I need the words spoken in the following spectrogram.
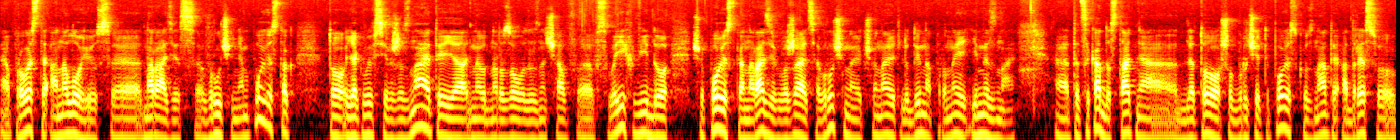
е, провести аналогію з наразі з врученням повісток, то, як ви всі вже знаєте, я неодноразово зазначав е, в своїх відео, що повістка наразі вважається врученою, якщо навіть людина про неї і не знає. Е, ТЦК достатньо для того, щоб вручити повістку, знати адресу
